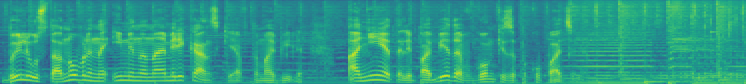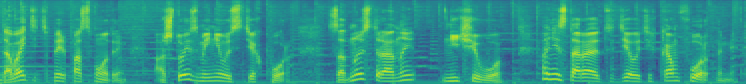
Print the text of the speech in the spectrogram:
были установлены именно на американские автомобили. А не это ли победа в гонке за покупателя? Давайте теперь посмотрим, а что изменилось с тех пор. С одной стороны, ничего. Они стараются делать их комфортными –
